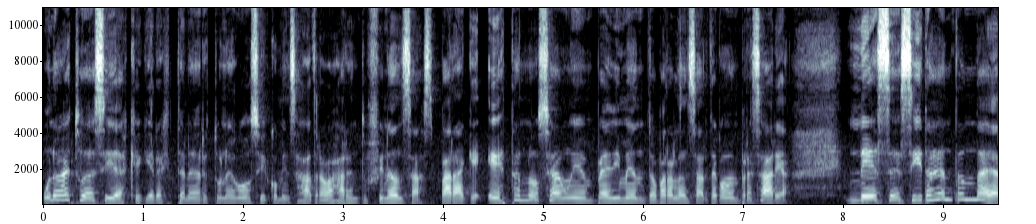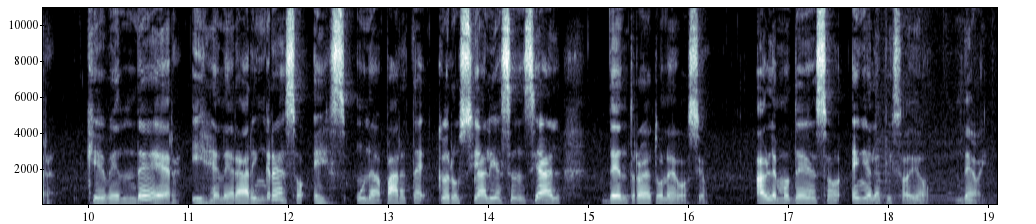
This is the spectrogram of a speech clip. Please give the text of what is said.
una vez tú decides que quieres tener tu negocio y comienzas a trabajar en tus finanzas para que estas no sean un impedimento para lanzarte como empresaria, necesitas entender que vender y generar ingresos es una parte crucial y esencial dentro de tu negocio. Hablemos de eso en el episodio de hoy.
